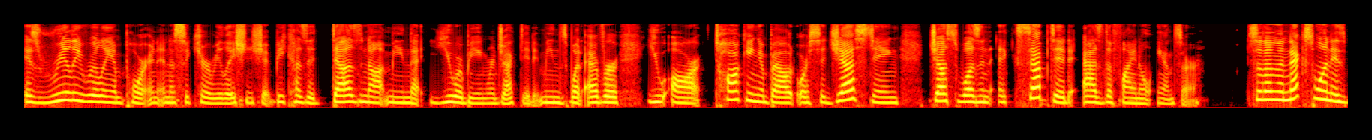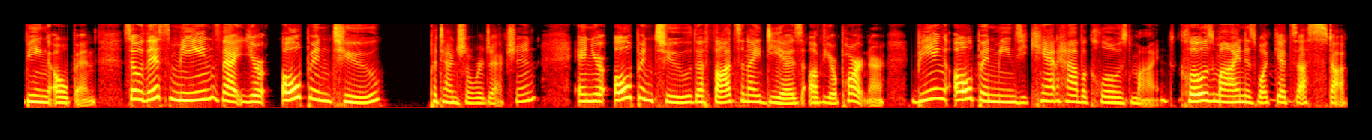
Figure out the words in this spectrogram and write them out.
is really, really important in a secure relationship because it does not mean that you are being rejected. It means whatever you are talking about or suggesting just wasn't accepted as the final answer. So, then the next one is being open. So, this means that you're open to potential rejection and you're open to the thoughts and ideas of your partner. Being open means you can't have a closed mind. Closed mind is what gets us stuck.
